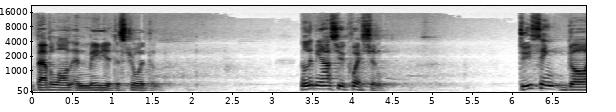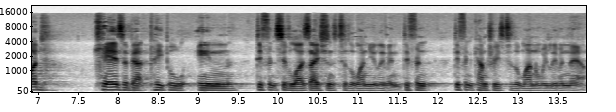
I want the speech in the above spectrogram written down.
Babylon and Media destroyed them. Now, let me ask you a question Do you think God cares about people in different civilizations to the one you live in, different, different countries to the one we live in now?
